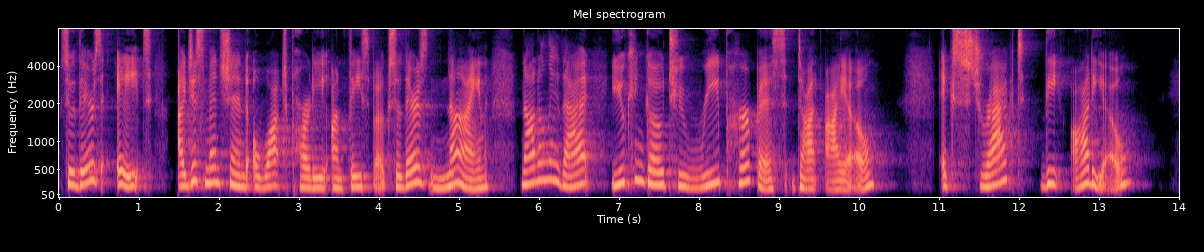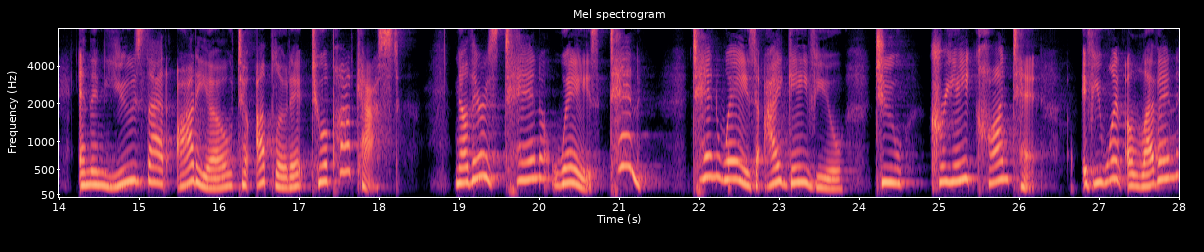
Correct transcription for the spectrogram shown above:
So there's eight. I just mentioned a watch party on Facebook. So there's nine. Not only that, you can go to repurpose.io, extract the audio, and then use that audio to upload it to a podcast. Now there is 10 ways, 10 10 ways I gave you to create content. If you want 11,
